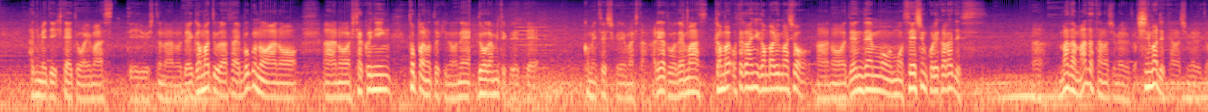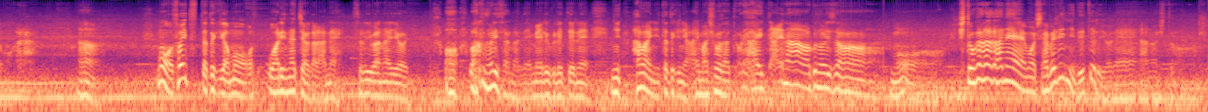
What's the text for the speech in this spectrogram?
始めていきたいと思いますっていう人なので頑張ってください。僕のあのあの100人突破の時のね動画見てくれてコメントしてくれました。ありがとうございます。頑張お互いに頑張りましょう。あの全然もうもう青春これからです、うん、まだまだ楽しめると。死ぬまで楽しめると思うから。うんもうそいっつった時がもう終わりになっちゃうからね。それ言わないように。あ枠のりさんがねメールくれてねにハワイに行った時に会いましょうだって。俺会いたいな枠のりさん。もう人柄がねもう喋りに出てるよねあの人。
